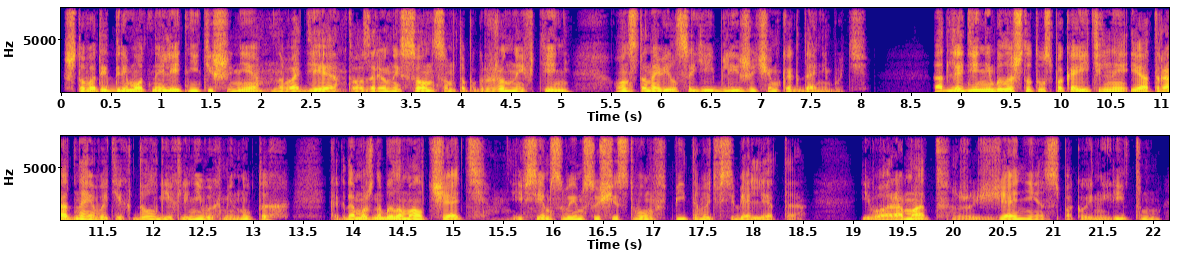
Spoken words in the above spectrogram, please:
что в этой дремотной летней тишине, на воде, то озаренной солнцем, то погруженной в тень, он становился ей ближе, чем когда-нибудь. А для Дени было что-то успокоительное и отрадное в этих долгих ленивых минутах, когда можно было молчать и всем своим существом впитывать в себя лето. Его аромат, жужжание, спокойный ритм —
